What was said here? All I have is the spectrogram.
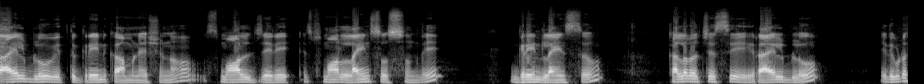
royal blue with green combination. Small zari small lines వస్తుంది. Green lines. కలర్ వచ్చేసి రాయల్ బ్లూ. ఇది కూడా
